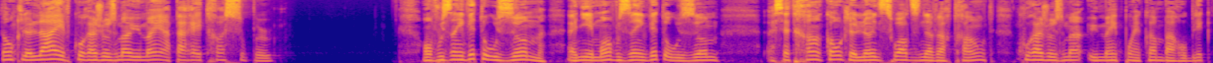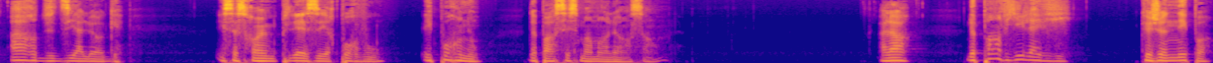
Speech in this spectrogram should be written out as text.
Donc le live courageusement humain apparaîtra sous peu. On vous invite au Zoom, Annie et moi, on vous invite au Zoom cette rencontre le lundi soir 19h30, courageusementhumain.com barre oblique art du dialogue. Et ce sera un plaisir pour vous et pour nous de passer ce moment-là ensemble. Alors, ne pas envier la vie que je n'ai pas,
